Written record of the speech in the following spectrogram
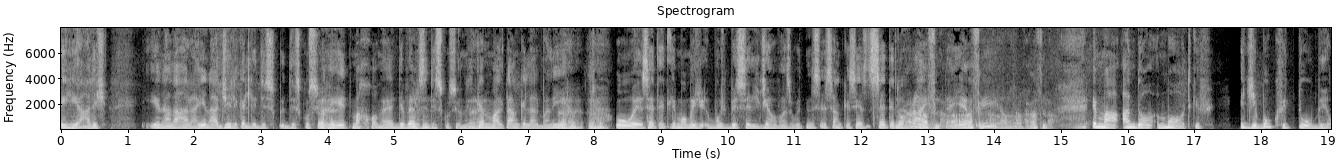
hija, għaliex jiena nara, jiena ġieli kelli diskussjonijiet magħhom, eh, diversi mhm. diskussjonijiet, mhm. kemm Malta anki l-Albanija. Mhm. U eh, setet li mhux biss il-Jehovah's Witnesses, anki setet oħrajn. Ħafna, ħafna. Imma għandhom mod kif iġibuk fid-dubju.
